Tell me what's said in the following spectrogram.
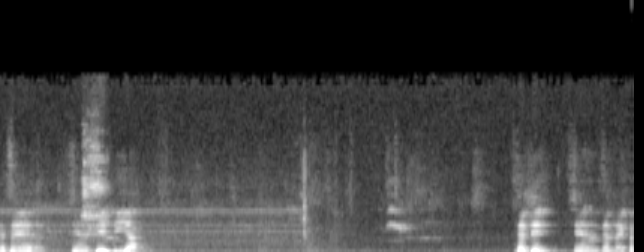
တစ်ဆယ်ရှင်စေတိယဆက်တစ်ရှင်ဇနက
